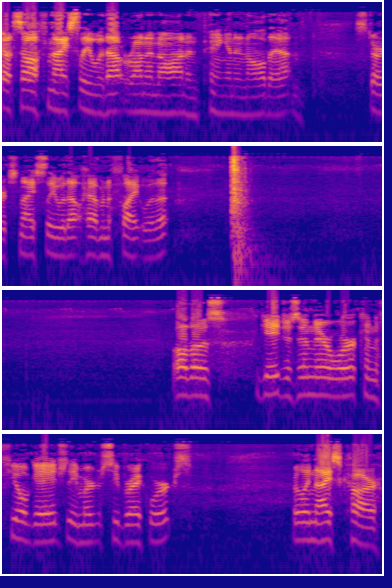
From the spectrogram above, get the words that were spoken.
shuts off nicely without running on and pinging and all that and starts nicely without having to fight with it. All those gauges in there work and the fuel gauge, the emergency brake works. Really nice car.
